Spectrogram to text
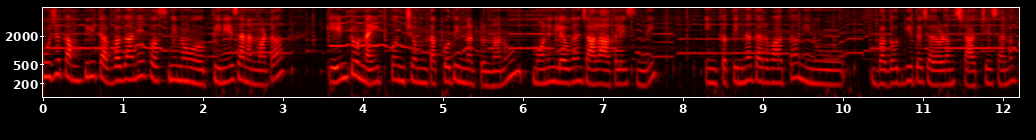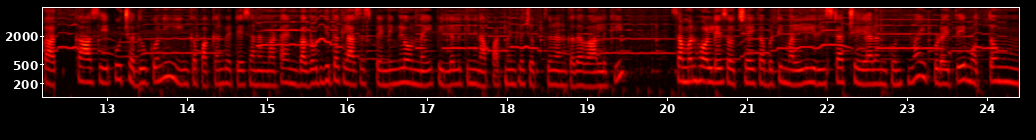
పూజ కంప్లీట్ అవ్వగానే ఫస్ట్ నేను తినేసాను అనమాట ఏంటో నైట్ కొంచెం తక్కువ తిన్నట్టున్నాను. మార్నింగ్ లేవగానే చాలా ఆకలేసింది. ఇంకా తిన్న తర్వాత నేను భగవద్గీత చదవడం స్టార్ట్ చేశాను. కా కాసేపు చదువుకొని ఇంకా పక్కన పెట్టేశాను అనమాట అండ్ భగవద్గీత క్లాసెస్ పెండింగ్లో ఉన్నాయి. పిల్లలకి నేను అపార్ట్మెంట్లో చెప్తున్నాను కదా వాళ్ళకి. సమ్మర్ హాలిడేస్ వచ్చాయి కాబట్టి మళ్ళీ రీస్టార్ట్ చేయాలనుకుంటున్నా. ఇప్పుడైతే మొత్తం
